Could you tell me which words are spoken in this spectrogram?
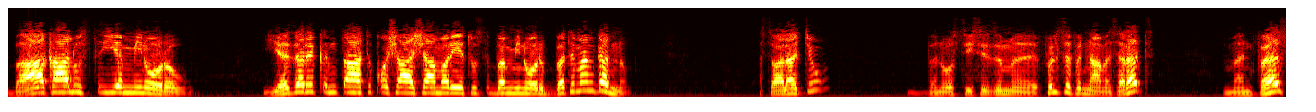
በአካል ውስጥ የሚኖረው የዘር ቅንጣት ቆሻሻ መሬት ውስጥ በሚኖርበት መንገድ ነው። አስተዋላችሁ? በኖስቲሲዝም ፍልስፍና መሠረት መንፈስ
